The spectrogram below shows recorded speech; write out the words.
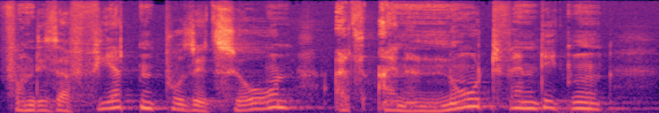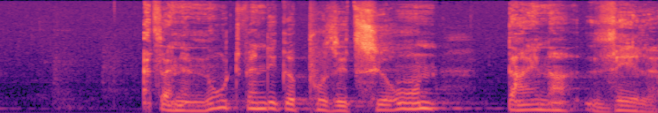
von dieser vierten Position als einen notwendigen als eine notwendige Position deiner Seele.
